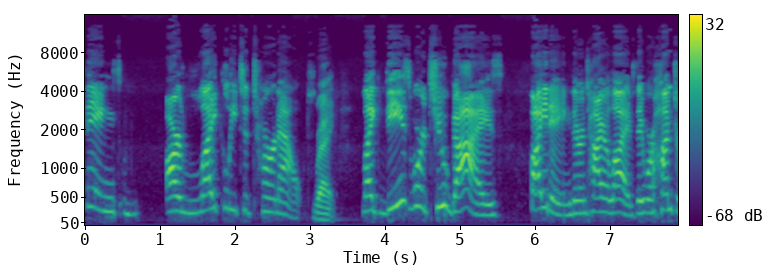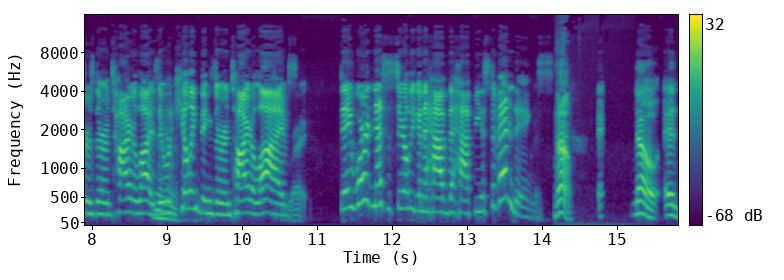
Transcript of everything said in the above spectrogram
things are likely to turn out. right. Like these were two guys fighting their entire lives. They were hunters their entire lives. They were Mhm. killing things their entire lives. Right. They weren't necessarily going to have the happiest of endings. No. No, and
